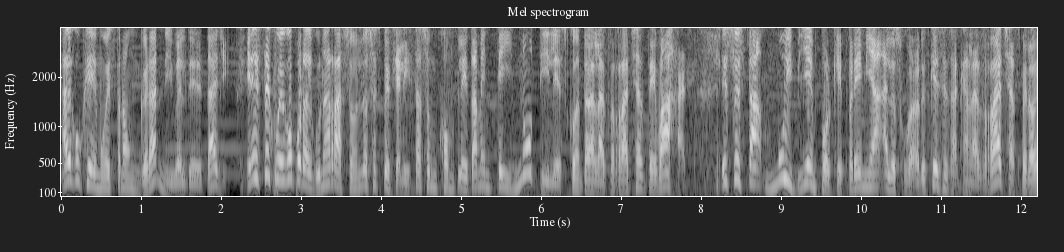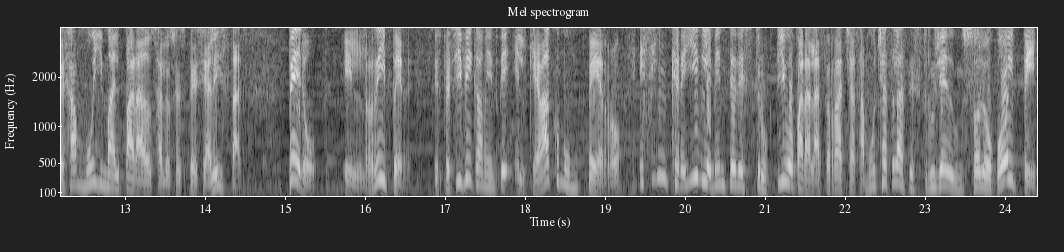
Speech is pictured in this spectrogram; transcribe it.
algo que demuestra un gran nivel de detalle. En este juego por alguna razón los especialistas son completamente inútiles contra las rachas de bajas. Esto está muy bien porque premia a los jugadores que se sacan las rachas, pero deja muy mal parados a los especialistas. Pero el Reaper, específicamente el que va como un perro, es increíblemente destructivo para las rachas, a muchas las destruye de un solo golpe,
